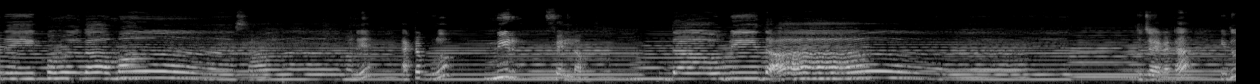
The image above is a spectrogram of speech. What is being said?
রে, কোমল গা, মা, সা। মানে একটা পুরো মিড ফেললাম। জায়গাটা কিন্তু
